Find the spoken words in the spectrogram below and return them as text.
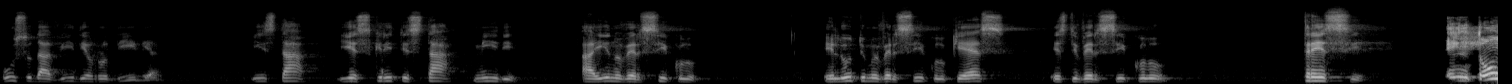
pulso Davi de rodilha e está e escrito está, mire, aí no versículo, o último versículo que é este versículo 13. Então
